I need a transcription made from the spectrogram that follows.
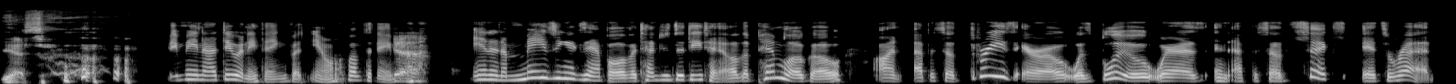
yes. They may not do anything, but you know, love the name. Yeah. In an amazing example of attention to detail, the Pym logo on episode three's arrow was blue, whereas in episode six, it's red.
